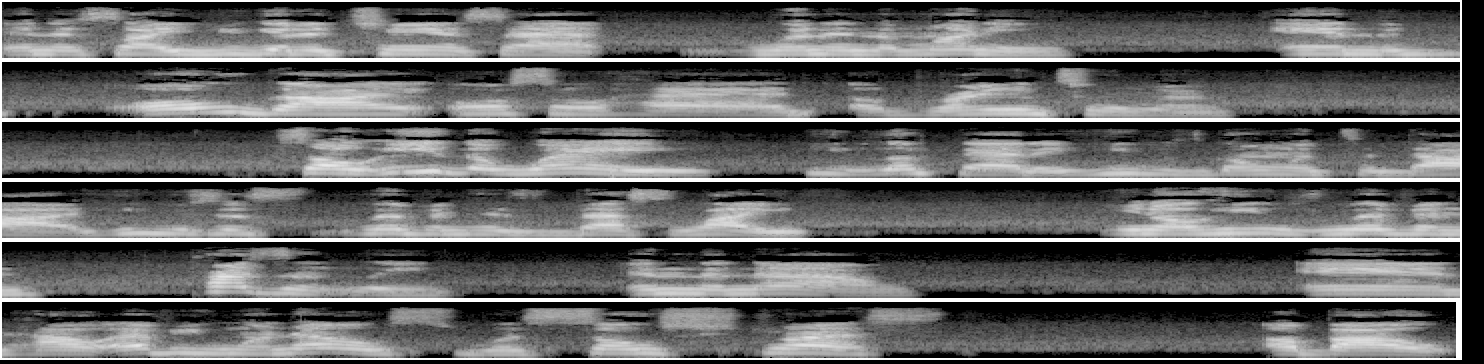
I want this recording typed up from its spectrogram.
and it's like you get a chance at winning the money. And the old guy also had a brain tumor. So either way he looked at it, he was going to die. He was just living his best life. You know, he was living presently in the now. And how everyone else was so stressed about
